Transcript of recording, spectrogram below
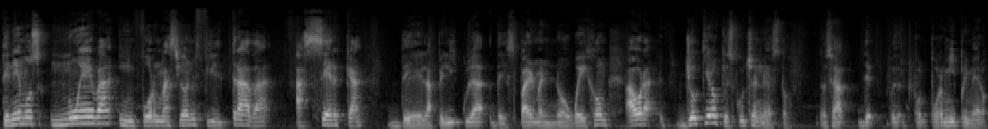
tenemos nueva información filtrada acerca de la película de Spider-Man No Way Home. Ahora, yo quiero que escuchen esto. O sea, por, mí primero.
